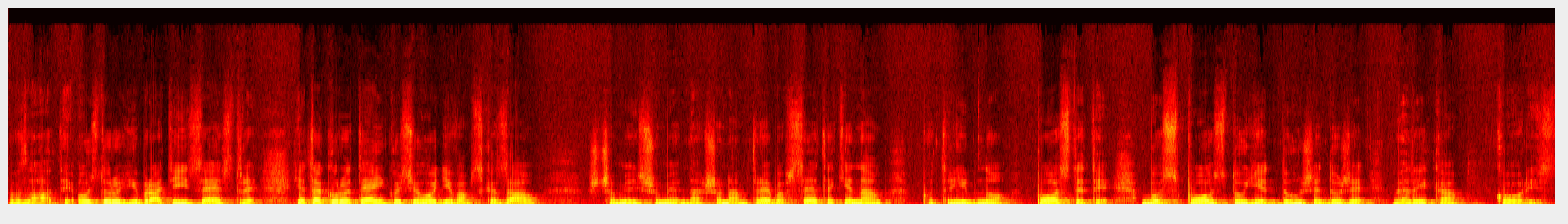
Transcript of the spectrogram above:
влади. Ось, дорогі браті і сестри, я так коротенько сьогодні вам сказав, що, ми, що, ми, що нам треба все-таки нам потрібно постити, бо з посту є дуже-дуже велика користь.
